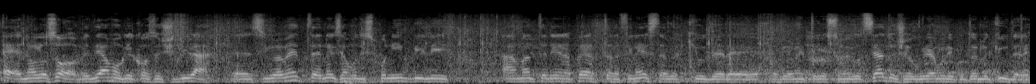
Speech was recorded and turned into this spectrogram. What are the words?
Eh, non lo so, vediamo che cosa ci dirà. Eh, sicuramente noi siamo disponibili a mantenere aperta la finestra per chiudere ovviamente questo negoziato, ci auguriamo di poterlo chiudere.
